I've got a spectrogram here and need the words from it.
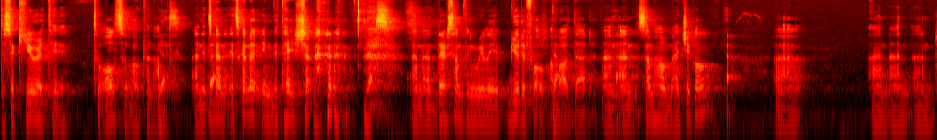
the security to also open up, Yes. and it's Yeah. kind of it's kind of invitation. Yes. and uh, there's something really beautiful Yeah. about that, and and somehow magical, Yeah. uh, and and and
